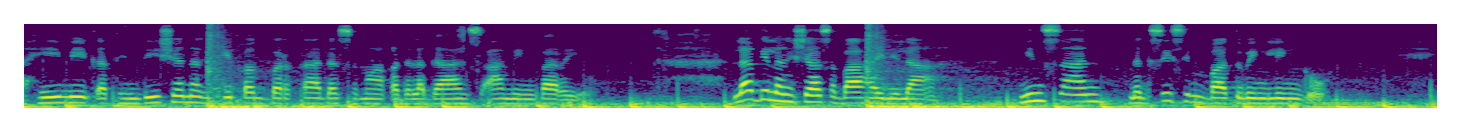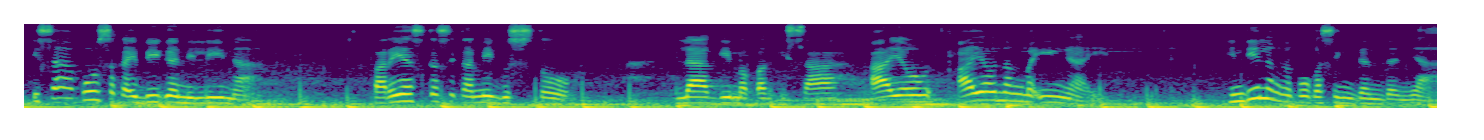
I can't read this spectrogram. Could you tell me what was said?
Tahimik at hindi siya nagkipagbarkada sa mga kadalagahan sa aming baryo. Lagi lang siya sa bahay nila. Minsan, nagsisimba tuwing linggo. Isa ako sa kaibigan ni Lina. Parehas kasi kami gusto. Lagi mapag-isa. Ayaw, ayaw ng maingay. Hindi lang ako kasing ganda niya.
